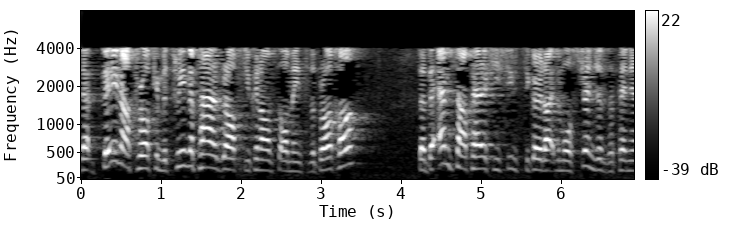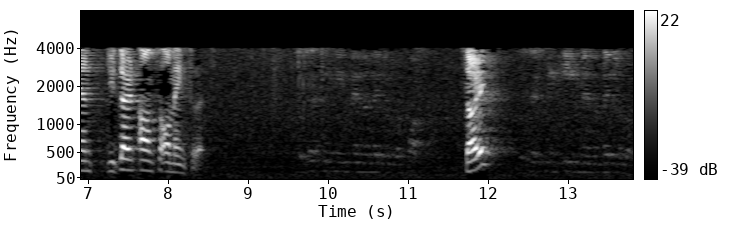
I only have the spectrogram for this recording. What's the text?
that Bein HaProkim, between the paragraphs, you can answer Omein to the bracha, but the Emsa Perik, he seems to go like the more stringent opinion, you don't answer Amen to it. Does this mean even in the middle of a process? Sorry? Does this mean even in the middle of a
